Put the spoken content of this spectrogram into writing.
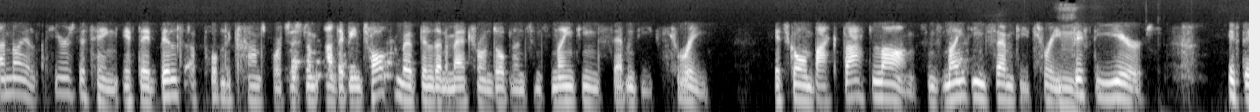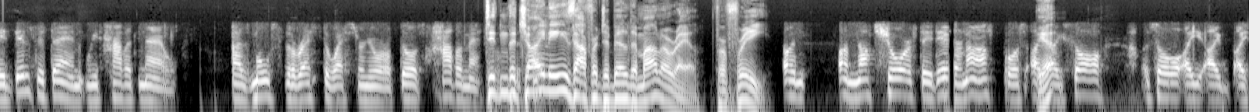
And Niall, here's the thing: if they built a public transport system, and they've been talking about building a metro in Dublin since 1973, it's going back that long since 1973, Hmm. 50 years. If they built it then, we'd have it now, as most of the rest of Western Europe does have a metro. Didn't the. Chinese offer to build a monorail for free? I'm, I'm not sure if they did or not, but I, Yeah. I saw. So I, I, I,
